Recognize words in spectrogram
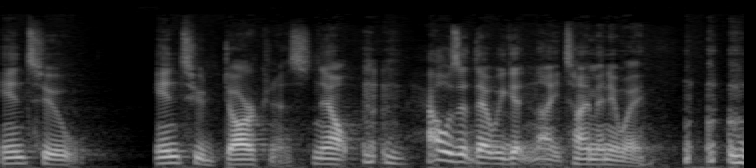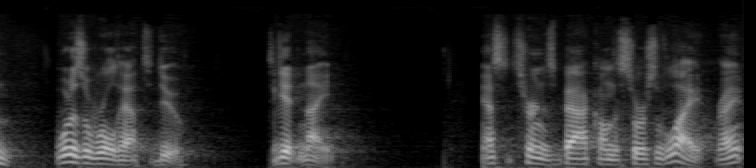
into, into darkness. Now, how is it that we get nighttime anyway? what does the world have to do to get night? It has to turn its back on the source of light, right?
